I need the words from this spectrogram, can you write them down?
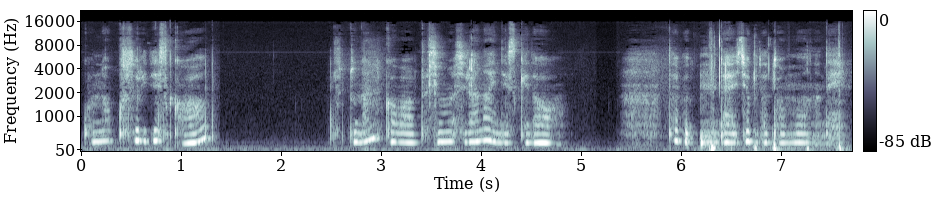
この薬ですか？ちょっと何かは私も知らないんですけど。多分大丈夫だと思うので。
